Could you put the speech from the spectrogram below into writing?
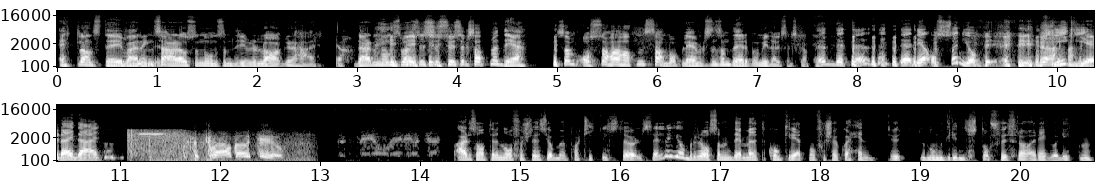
et eller annet sted i verden mengder. så er det også noen som driver og lager det her. Ja. Det er det noen som er sys- sysselsatt med det. Som også har hatt den samme opplevelsen som dere på middagsselskapet. Dette, det, det er også en jobb. Slik gir deg der. 1202. Er det sånn at dere nå først og fremst jobber med partikkelstørrelse, eller jobber dere også med det med et konkret med å forsøke å hente ut noen grunnstoffer fra regolitten?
